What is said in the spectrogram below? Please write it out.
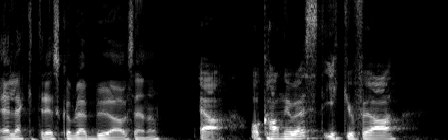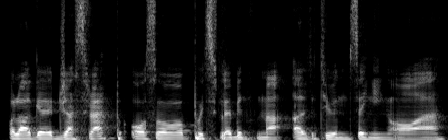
elektrisk og ble bua av scenen. Ja, og Kanye West gikk jo fra å lage jazzrap, og så plutselig begynte han med autotune-singing og uh...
